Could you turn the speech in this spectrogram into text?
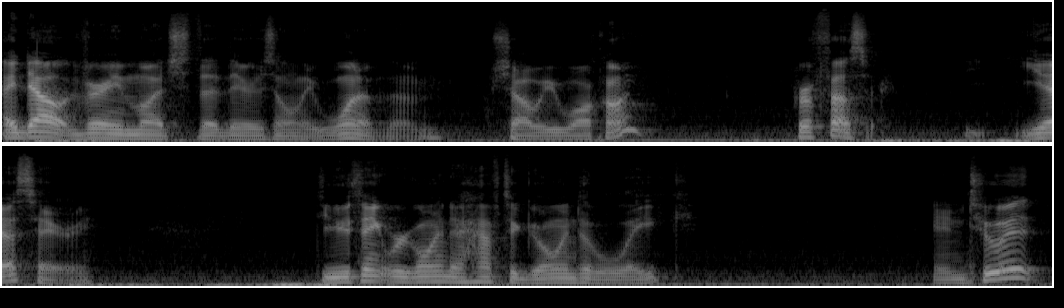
I doubt very much that there is only one of them. Shall we walk on? Professor. Yes, Harry. Do you think we're going to have to go into the lake? into it?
